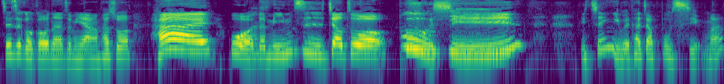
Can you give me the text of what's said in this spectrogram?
这只狗狗呢，怎么样？它说：“嗨，我的名字叫做不行。”你真以为它叫不行吗？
